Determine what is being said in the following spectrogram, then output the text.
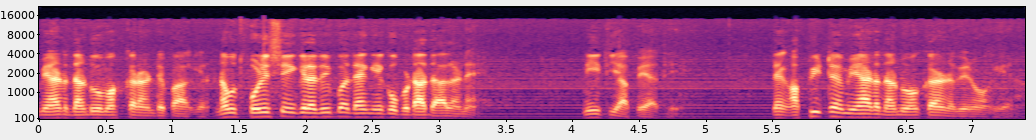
මෙයාට දඬුවමක් කරන්න එපා කියලා. නමුත් පොලිසියෙන් කියලා තිබ්බා දැන් ඒක ඔබට අදාළ නෑ. නීතිය අපේ අතේ. දැන් අපිට මෙයාට දඬුවම් කරන්න වෙනවා කියලා.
